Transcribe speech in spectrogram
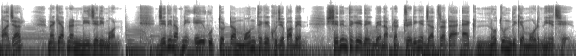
বাজার নাকি আপনার নিজেরই মন? যেদিন আপনি এই উত্তরটা মন থেকে খুঁজে পাবেন, সেদিন থেকেই দেখবেন আপনার ট্রেডিংয়ের যাত্রাটা এক নতুন দিকে মোড় নিয়েছে।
